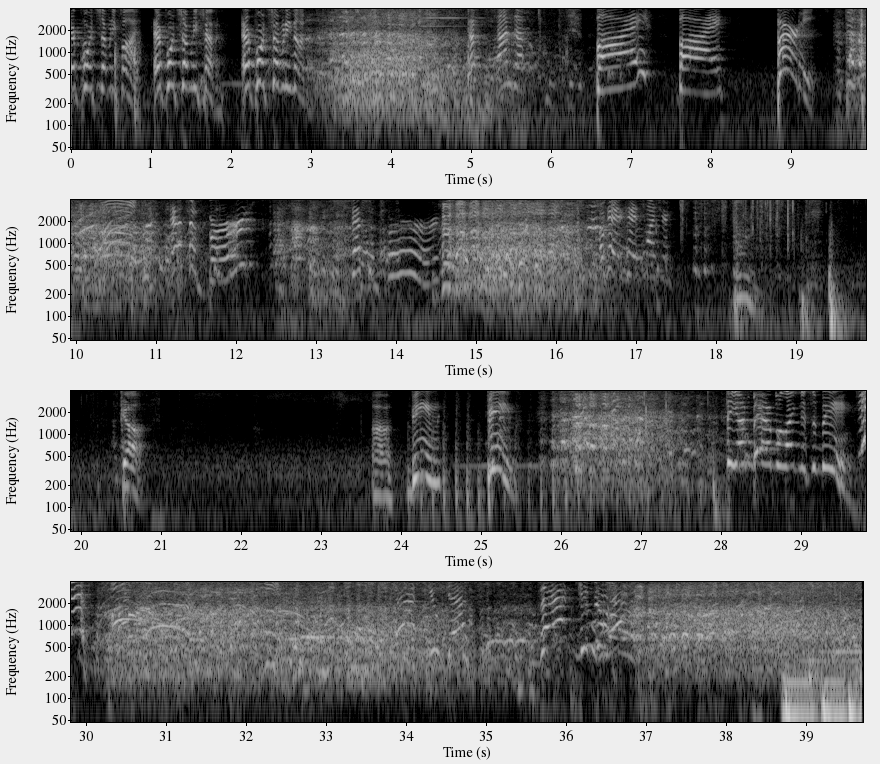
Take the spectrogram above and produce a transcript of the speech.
Airport 75, Airport 77, Airport 79. oh, time's up. Bye, bye, birdie. That's a bird. That's a bird. okay, okay, it's my turn. Go. Uh, Bean, Bean. the unbearable lightness of being. Yeah! 谁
